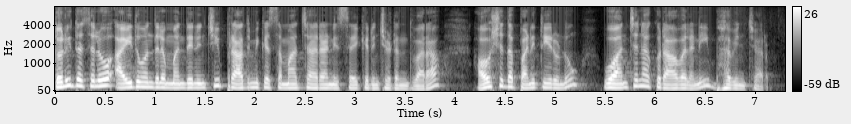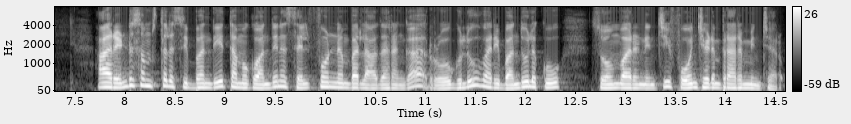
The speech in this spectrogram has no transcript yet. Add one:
తొలి దశలో ఐదు వందల మంది నుంచి ప్రాథమిక సమాచారాన్ని సేకరించడం ద్వారా ఔషధ పనితీరును ఓ అంచనాకు రావాలని భావించారు. ఆ రెండు సంస్థల సిబ్బంది తమకు అందిన సెల్ ఫోన్ నెంబర్ల ఆధారంగా రోగులు వారి బంధువులకు సోమవారం నుంచి ఫోన్ చేయడం ప్రారంభించారు.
